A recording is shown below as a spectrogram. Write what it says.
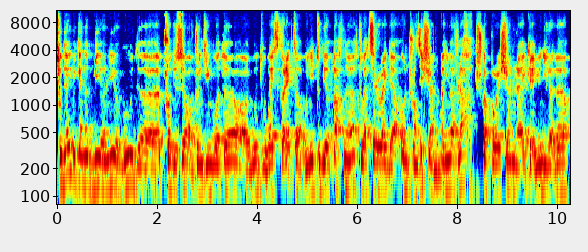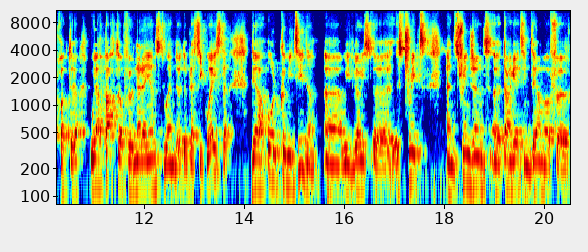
today we cannot be only a good uh, producer of drinking water or a good waste collector. We need to be a partner to accelerate their own transition. When you have large corporations like uh, Unilever, Procter, we are part of an alliance to end the, the plastic waste. They are all committed uh, with very uh, strict and stringent uh, targets in terms of uh,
